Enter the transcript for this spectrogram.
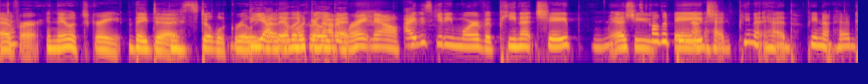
ever. and they looked great. They did. They still look really Yeah, good. they I'm look really good. right now. I was getting more of a peanut shape mm-hmm. as you called a peanut age. head. Peanut head. Peanut head.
